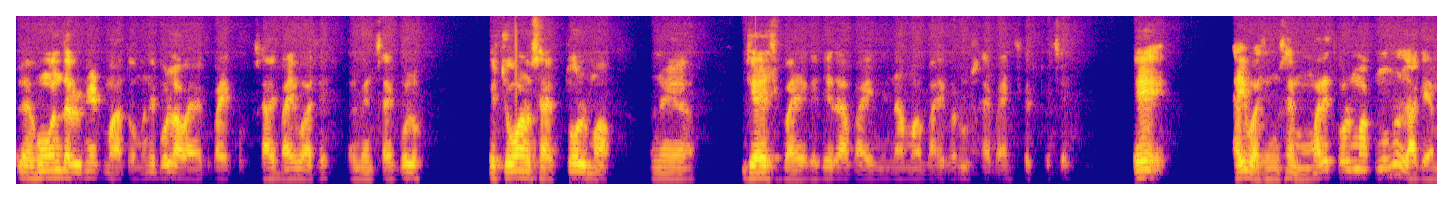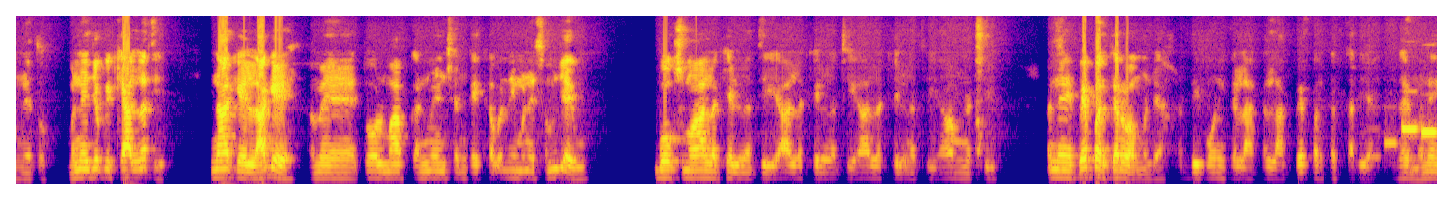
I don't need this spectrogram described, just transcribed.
એટલે હું અંદર યુનિટમાં હતો, મને બોલાવાયા કે ભાઈ સાહેબ આવ્યા છે, અરવિંદ સાહેબ બોલો. કે ચૌહાણ સાહેબ તોલમાપ અને જયેશભાઈ ગજેરાભાઈ નીનામાભાઈ વરુ સાહેબ આ ઇન્સ્પેક્ટર છે, એ આવ્યા છે. સાહેબ, મારે તોલ માપનું ન લાગે અમને તો. મને જો કે ખ્યાલ નથી. ના કે લાગે, અમે તોલ માપ કન્વેન્શન કઈ ખબર નહીં. મને સમજાયું. બોક્સમાં આ લખેલ નથી, આ લખેલ નથી, આ લખેલ નથી, આમ નથી. અને પેપર કરવા માંડ્યા. અડધી પોણી કલાક કલાક પેપર કરતા રહ્યા મને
